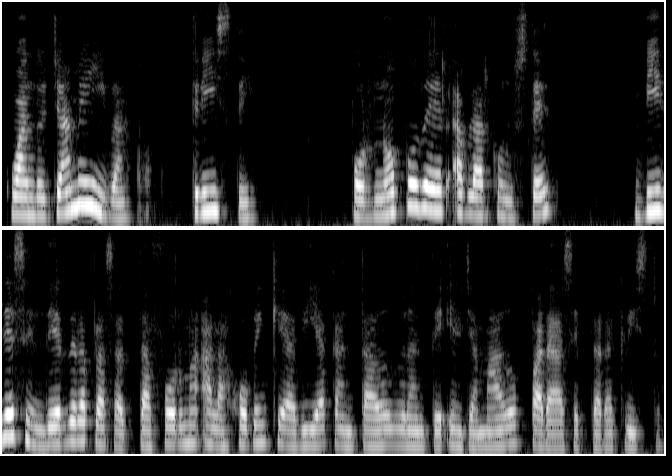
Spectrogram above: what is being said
Cuando ya me iba, triste, por no poder hablar con usted, vi descender de la plataforma a la joven que había cantado durante el llamado para aceptar a Cristo.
